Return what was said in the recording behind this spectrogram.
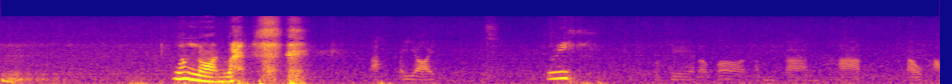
อืม ว่างนอนวะอะไปยอย อุ้ยโอเคเราก็ทำการคราฟเตาเผา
